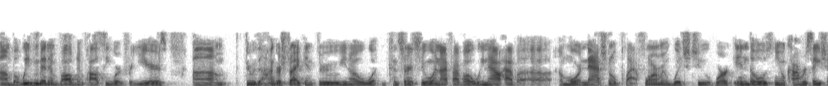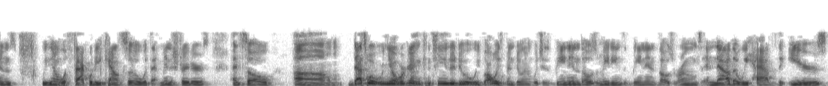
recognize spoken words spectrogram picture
Um, but we've been involved in policy work for years. Um, through the hunger strike and through you know what Concerned Student 1950, we now have a, a, a, more national platform in which to work in those you know conversations. We you know with faculty council, with administrators, and so um, that's what you know. We're going to continue to do what we've always been doing, which is being in those meetings and being in those rooms. And now that we have the ears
